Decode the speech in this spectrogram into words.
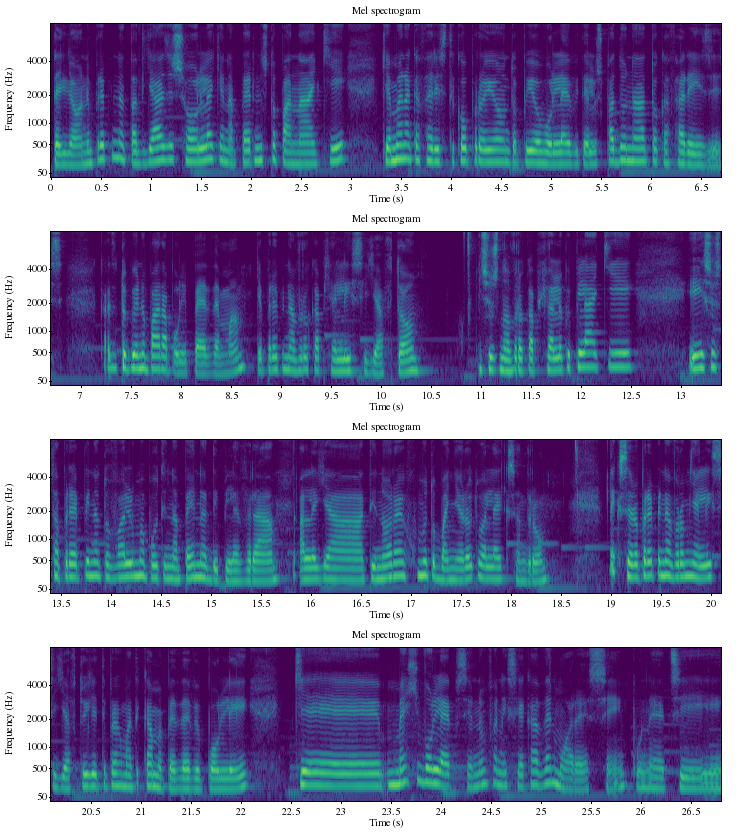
τελειώνει, πρέπει να τα διάζεις όλα και να παίρνεις το πανάκι και με ένα καθαριστικό προϊόν το οποίο βολεύει τέλος πάντων να το καθαρίζεις. Κάτι το οποίο είναι πάρα πολύ πέδεμα και πρέπει να βρω κάποια λύση γι' αυτό. Ίσως να βρω κάποιο άλλο επιπλάκι, ίσως θα πρέπει να το βάλουμε από την απέναντι πλευρά, αλλά για την ώρα έχουμε τον πανιερό του Αλέξανδρου. Δεν ξέρω, πρέπει να βρω μια λύση γι' αυτό, γιατί πραγματικά με παιδεύει πολύ και με έχει βολέψει, ενώ εμφανισιακά δεν μου αρέσει, που είναι έτσι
